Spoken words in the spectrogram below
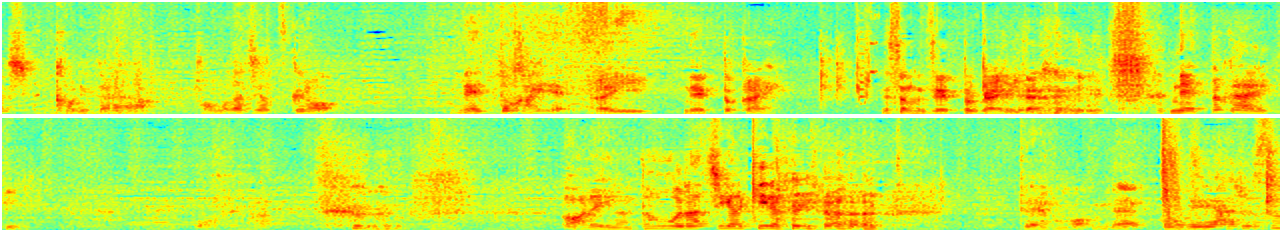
よしこれから友達を作ろう。ネット界で。はいネット界でその Z 界みたいな。ネット界って。俺は。俺は友達が嫌いだ。でもネットでやるぞ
